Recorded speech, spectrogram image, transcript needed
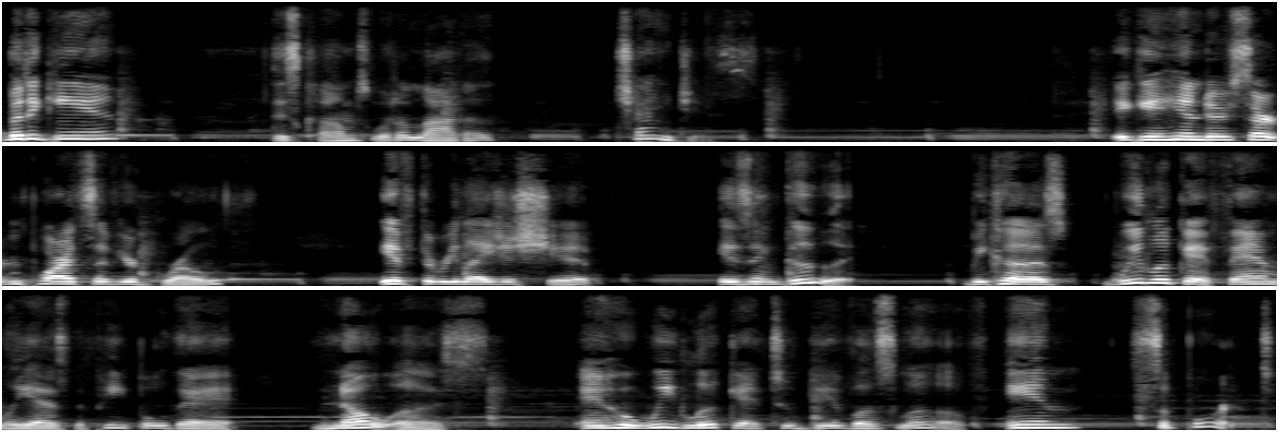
But again, this comes with a lot of changes. It can hinder certain parts of your growth if the relationship isn't good. Because we look at family as the people that know us and who we look at to give us love and support.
